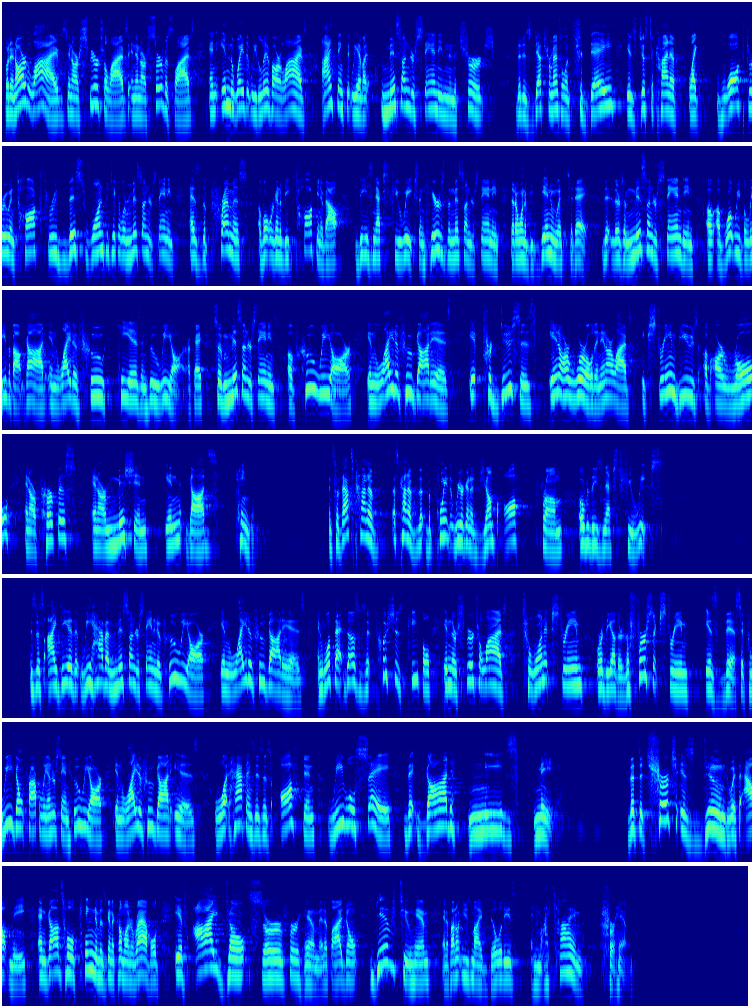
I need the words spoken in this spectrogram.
But in our lives, in our spiritual lives, and in our service lives, and in the way that we live our lives, I think that we have a misunderstanding in the church that is detrimental. And today is just to kind of like walk through and talk through this one particular misunderstanding as the premise of what we're going to be talking about these next few weeks. And here's the misunderstanding that I want to begin with today. There's a misunderstanding of, of what we believe about God in light of who He is and who we are, okay? So, misunderstandings of who we are in light of who God is, it produces in our world and in our lives extreme views of our role and our purpose and our mission in God's kingdom. And so that's kind of, that's kind of the, the point that we're going to jump off from over these next few weeks. Is this idea that we have a misunderstanding of who we are in light of who God is. And what that does is it pushes people in their spiritual lives to one extreme or the other. The first extreme is this if we don't properly understand who we are in light of who God is, what happens is, is often we will say that God needs me. That the church is doomed without me, and God's whole kingdom is going to come unraveled if I don't serve for Him, and if I don't give to Him, and if I don't use my abilities and my time for Him.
